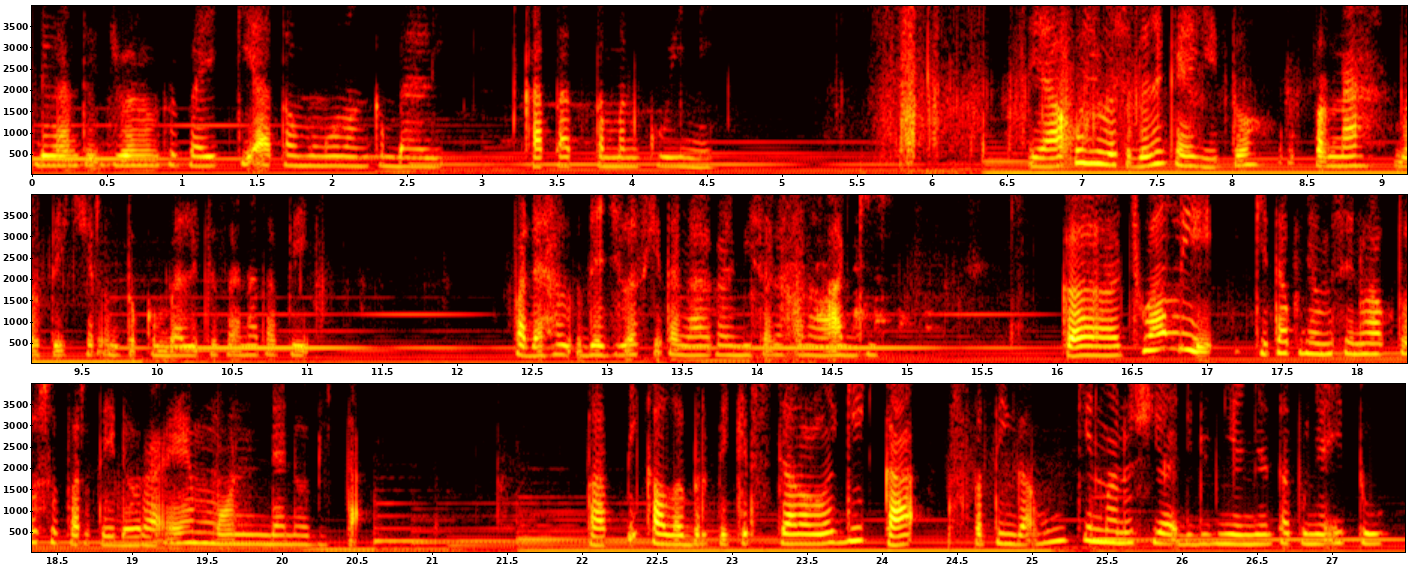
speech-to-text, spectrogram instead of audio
dengan tujuan memperbaiki atau mengulang kembali kata temanku ini. Ya aku juga sebenarnya kayak gitu. Pernah berpikir untuk kembali ke sana tapi padahal udah jelas kita nggak akan bisa ke sana lagi. Kecuali kita punya mesin waktu seperti Doraemon dan Nobita. Tapi kalau berpikir secara logika seperti nggak mungkin manusia di dunia nyata punya itu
